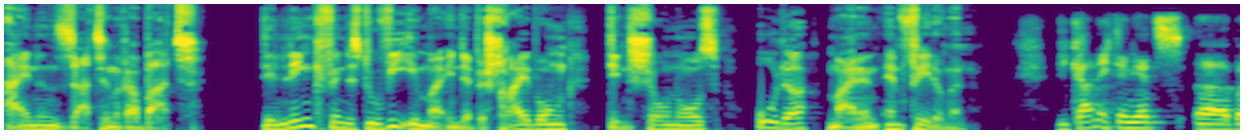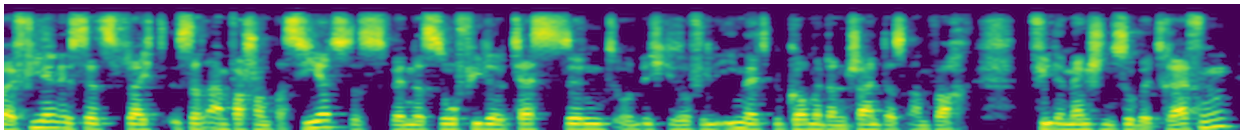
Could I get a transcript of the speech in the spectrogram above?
einen satten Rabatt. Den Link findest du wie immer in der Beschreibung, den Shownotes oder meinen Empfehlungen. Wie kann ich denn jetzt, äh, bei vielen ist jetzt, vielleicht ist das einfach schon passiert, dass wenn das so viele Tests sind und ich so viele E-Mails bekomme, dann scheint das einfach viele Menschen zu betreffen.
